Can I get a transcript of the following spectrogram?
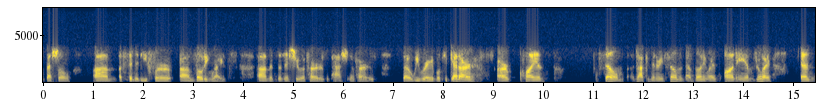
special um, affinity for uh, voting rights. Um, it's an issue of hers, a passion of hers. So we were able to get our our clients film, documentary film about voting rights on AM Joy, and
